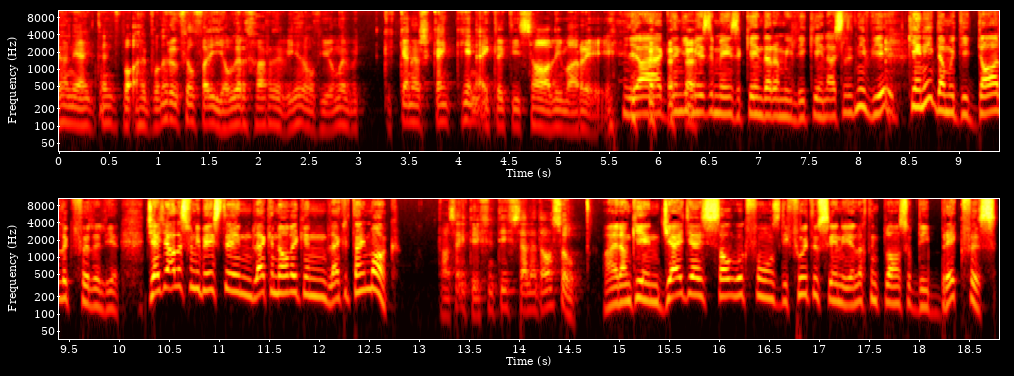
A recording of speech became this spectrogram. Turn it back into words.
Ja nee, ek dink ek wonder hoeveel van die jonger garde weet of jonger kinders ken ken eintlik die Sali Mare. ja, ek dink die meeste mense ken daarom die liedjie en as hulle dit nie weet ken nie, dan moet jy dadelik vir hulle leer. JJ alles van die beste en lekker naweek en lekker tuin maak. Dan sê definitief stel dit daarso. Baie dankie en JJ sal ook vir ons die foto's en die inligting plaas op die Breakfast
